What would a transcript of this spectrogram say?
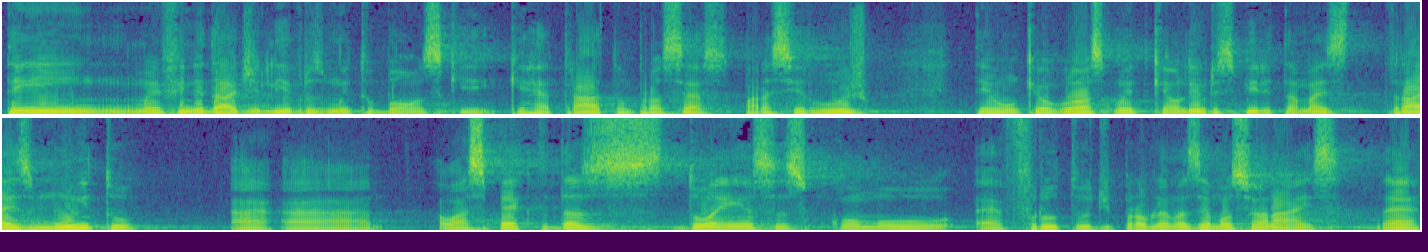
Tem uma infinidade de livros muito bons que, que retratam o processo paracirúrgico. Tem um que eu gosto muito, que é um livro espírita, mas traz muito a, a, o aspecto das doenças como é, fruto de problemas emocionais. Né?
